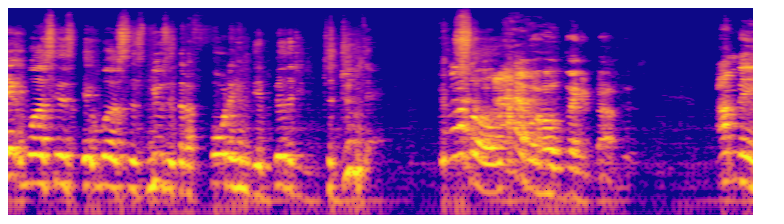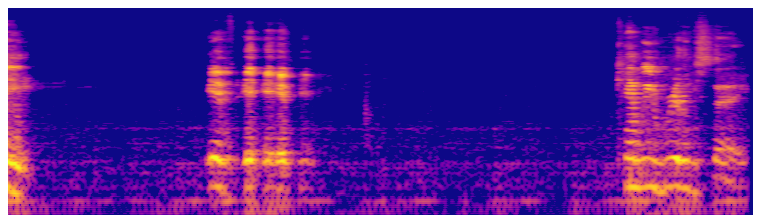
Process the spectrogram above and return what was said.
it was his. It was his music that afforded him the ability to do that. So I have a whole thing about this. I mean, if, if, if, if can we really say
